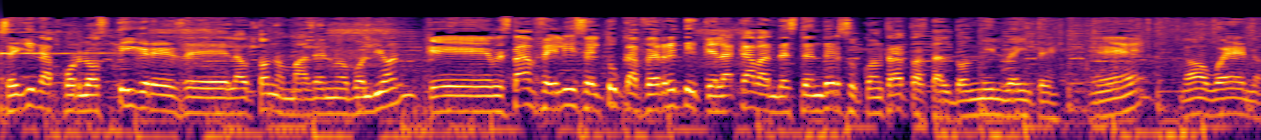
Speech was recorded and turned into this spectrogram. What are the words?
seguida por los Tigres de la Autónoma de Nuevo León, que están felices el Tuca Ferretti que le acaban de extender su contrato hasta el 2020. ¿Eh? No, bueno.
